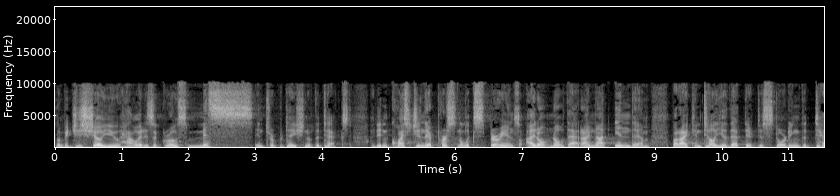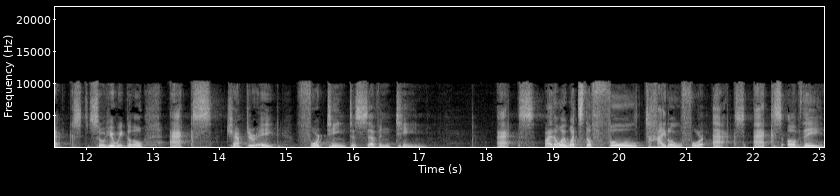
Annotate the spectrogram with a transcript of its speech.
Let me just show you how it is a gross misinterpretation of the text. I didn't question their personal experience. I don't know that. I'm not in them. But I can tell you that they're distorting the text. So here we go Acts chapter 8, 14 to 17. Acts. By the way, what's the full title for Acts? Acts of the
